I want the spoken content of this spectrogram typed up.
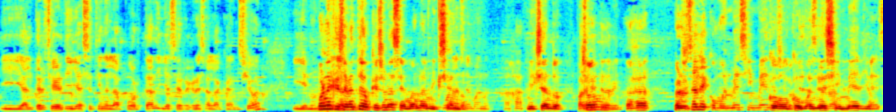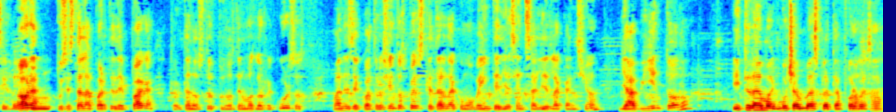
y al tercer día ya se tiene la portada y ya se regresa la canción. Y en un Ponle que se vente aunque sea una semana una mixeando. semana. Ajá. Mixeando. Para Son, que quede bien. ajá, Pero sale como en mes y medio. si como, lo como en mes y medio. Mes y medio. Ahora, Mm. pues está la parte de paga, que ahorita nosotros pues no tenemos los recursos. Van desde 400 pesos que tarda como 20 días en salir la canción, ya bien todo. Y te da muchas más plataformas. Ajá.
